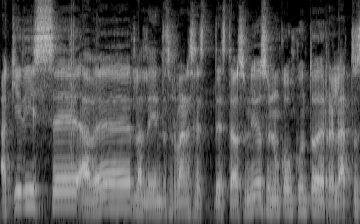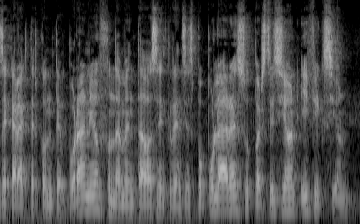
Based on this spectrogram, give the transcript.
Aquí dice, a ver, las leyendas urbanas de Estados Unidos son un conjunto de relatos de carácter contemporáneo fundamentados en creencias populares, superstición y ficción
